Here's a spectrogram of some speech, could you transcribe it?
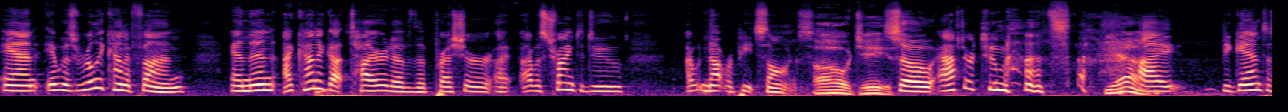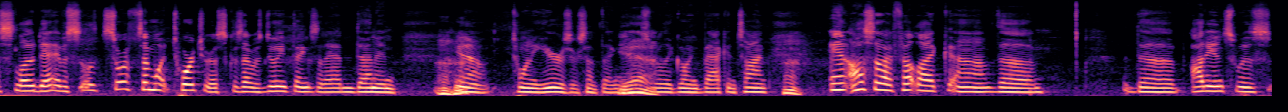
and it was really kind of fun. And then I kind of got tired of the pressure. I, I was trying to do, I would not repeat songs. Oh, geez. So after two months, yeah. I began to slow down. It was sort of somewhat torturous because I was doing things that I hadn't done in, Uh-huh. you know, 20 years or something. Yeah. It was really going back in time. Huh. And also, I felt like um, the the audience was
